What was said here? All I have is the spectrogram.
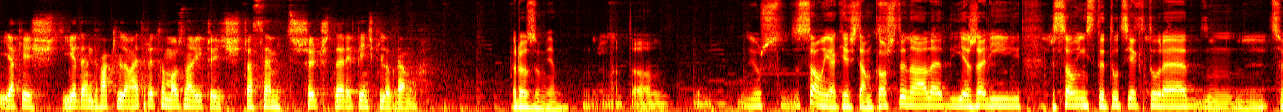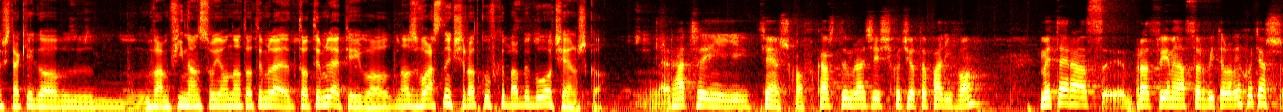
jakieś 1-2 km to można liczyć czasem 3, 4, 5 kg. Rozumiem. No to już są jakieś tam koszty, no ale jeżeli są instytucje, które coś takiego wam finansują, no to tym, le- to tym lepiej, bo no z własnych środków chyba by było ciężko. Raczej ciężko. W każdym razie, jeśli chodzi o to paliwo, my teraz y, pracujemy nad sorbitolowym, chociaż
